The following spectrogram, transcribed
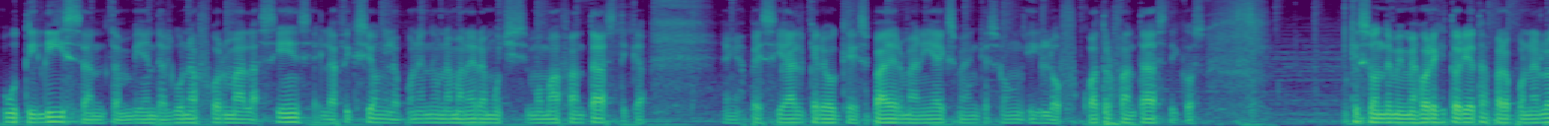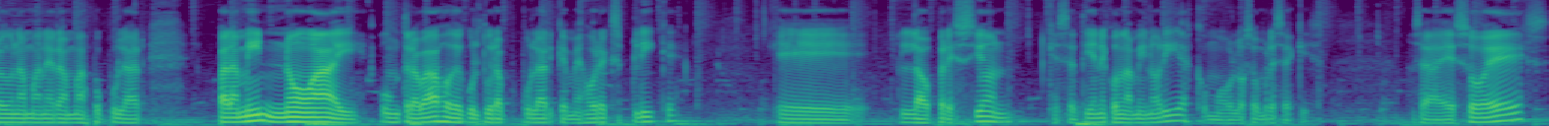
utilizan también de alguna forma la ciencia y la ficción y la ponen de una manera muchísimo más fantástica en especial creo que Spider-Man y X-Men, que son, y los Cuatro Fantásticos, que son de mis mejores historietas para ponerlo de una manera más popular. Para mí no hay un trabajo de cultura popular que mejor explique eh, la opresión que se tiene con las minorías como los hombres X. O sea, eso es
